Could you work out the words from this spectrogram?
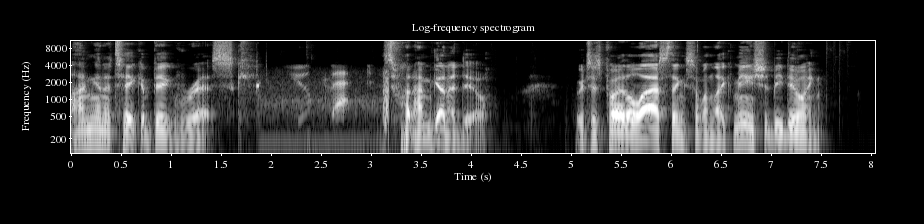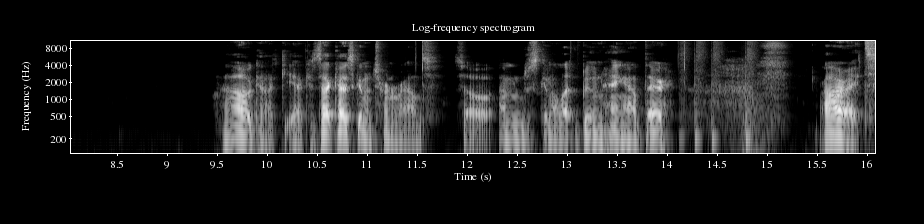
I'm going to take a big risk. You bet. That's what I'm going to do. Which is probably the last thing someone like me should be doing. Oh, God. Yeah, because that guy's to turn around. So I'm just to let Boone hang out there. All right.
